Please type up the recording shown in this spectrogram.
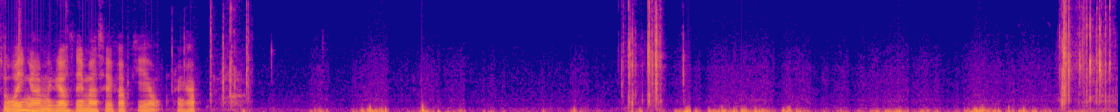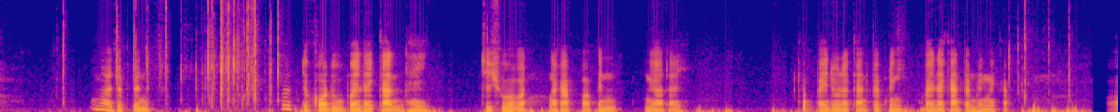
สวยงามอีกแล้วใส่มาเสือครับแก้วนะครับน่าจะเป็นเดี๋ยวขอดูใบรายการให้ชัวร์ก่อนนะครับ ว่าเป็นเนื้ออะไร ไปดูรายการแป๊บหนึ่งใบรายการแป๊บหนึ่งนะครับก็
